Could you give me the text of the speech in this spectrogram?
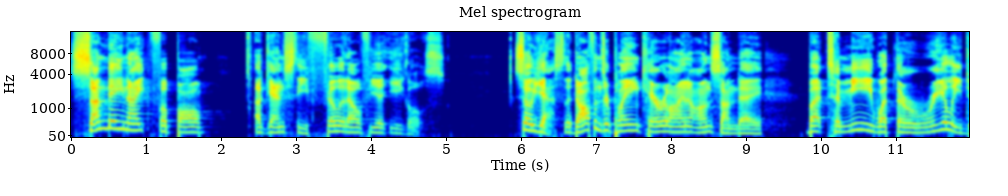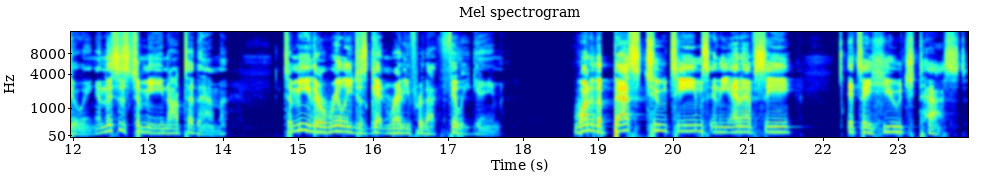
Sunday night football against the Philadelphia Eagles. So, yes, the Dolphins are playing Carolina on Sunday. But to me, what they're really doing, and this is to me, not to them, to me, they're really just getting ready for that Philly game. One of the best two teams in the NFC. It's a huge test.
